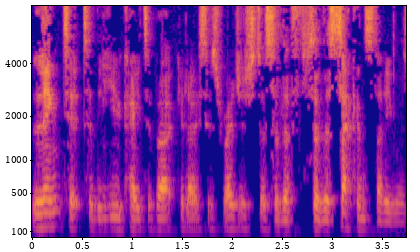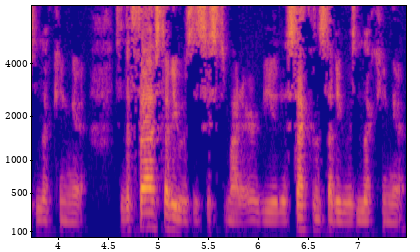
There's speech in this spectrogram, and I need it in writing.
linked it to the UK tuberculosis register. So the so the second study was looking at so the first study was the systematic review. The second study was looking at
